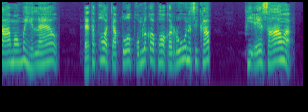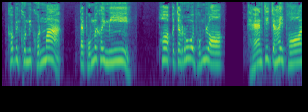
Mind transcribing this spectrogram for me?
ตามองไม่เห็นแล้ว แต่ถ้าพ่อจับตัวผมแล้วก็พ่อก็รู้นะสิครับ พี่เอสาวอะเขาเป็นคนมีขนมาก แต่ผมไม่ค่อยมี พ่อก็จะรู้ว่าผมหลอก แทนที่จะให้พร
